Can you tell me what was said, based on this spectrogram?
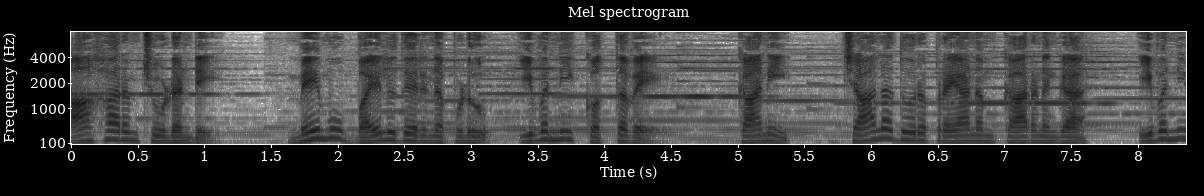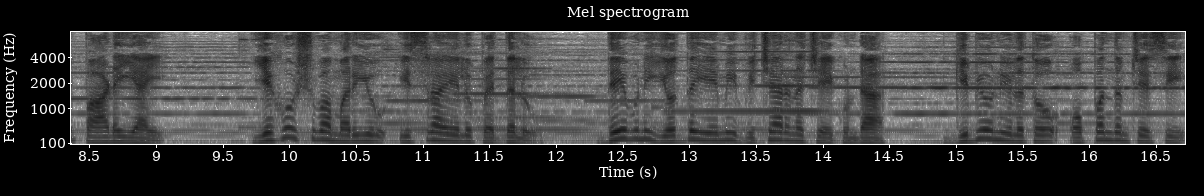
ఆహారం చూడండి. మేము బయలుదేరినప్పుడు ఇవన్నీ కొత్తవే. కాని చాలా దూర ప్రయాణం కారణంగా ఇవన్నీ పాడయ్యాయి. యహోషువ మరియు ఇస్రాయేలు పెద్దలు దేవుని యొద్ద ఏమీ విచారణ చేయకుండా గిబ్యోనీయులతో ఒప్పందం చేసి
